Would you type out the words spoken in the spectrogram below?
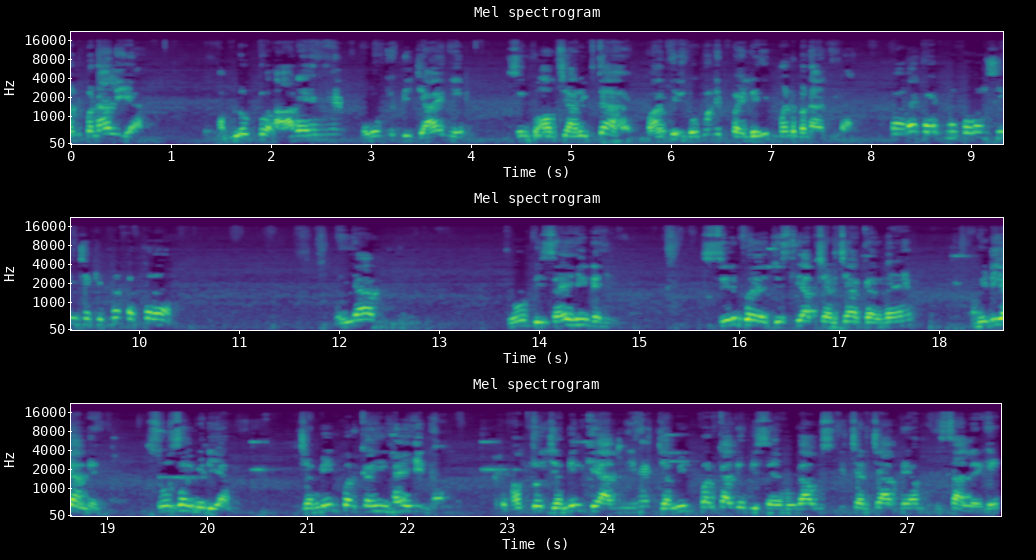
मन बना लिया। हम लोग तो आ रहे हैं लोगों के भी जाएँगे। सिर्फ़ औपचारिकता है। बाकी लोगों ने पहले ही मन बना लिया। काराकाट में पवन सिंह से कितना टक्कर है? भैया जो विषय ही नहीं सिर्फ़ जिसकी आप चर्चा कर रहे हैं मीडिया में सोशल मीडिया में ज़मीन पर कहीं है ही ना। तो हम तो ज़मीन के आदमी हैं ज़मीन पर का जो विषय होगा उसकी चर्चा में हम हिस्सा लेंगे।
